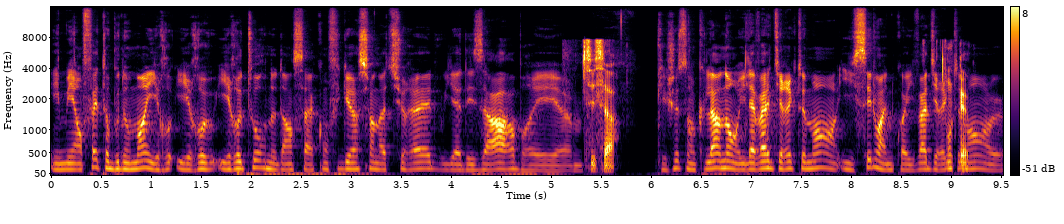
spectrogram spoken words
Et, mais en fait, au bout d'un moment, il, re- il re- il retourne dans sa configuration naturelle où il y a des arbres et euh, C'est ça. quelque chose. Donc là, non, il va directement, il s'éloigne, quoi. Il va directement euh,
